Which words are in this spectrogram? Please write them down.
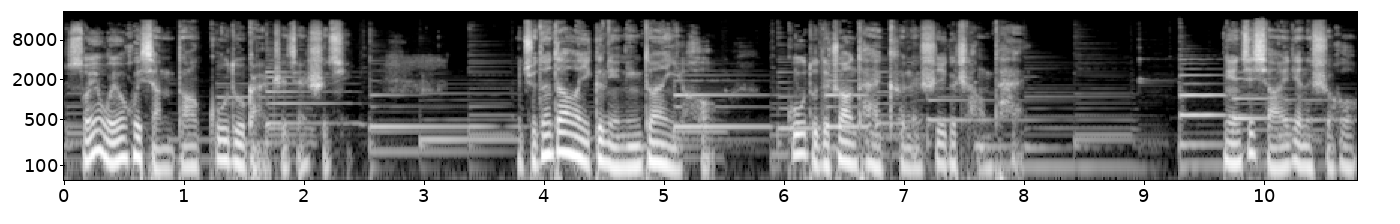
所以我又会想到孤独感这件事情。我觉得到了一个年龄段以后，孤独的状态可能是一个常态。年纪小一点的时候，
